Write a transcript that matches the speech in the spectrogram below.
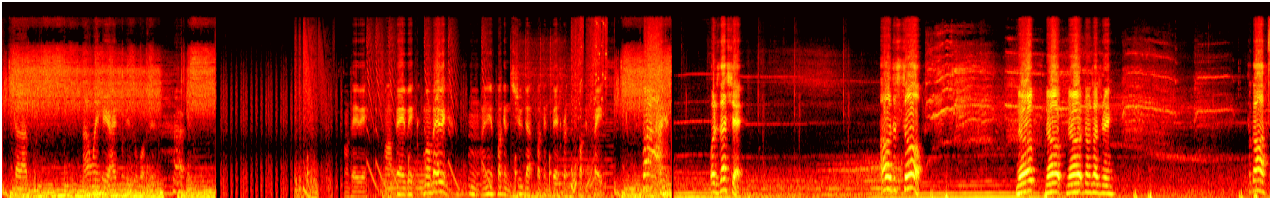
Shut up. I don't want to hear your high school musical baby. Come on, baby. Come on, baby. Mm, I need to fucking shoot that fucking fish right in the fucking face. Fuck! What is that shit? Oh, it's a! Nope, nope, nope, don't touch me. Fuck off.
